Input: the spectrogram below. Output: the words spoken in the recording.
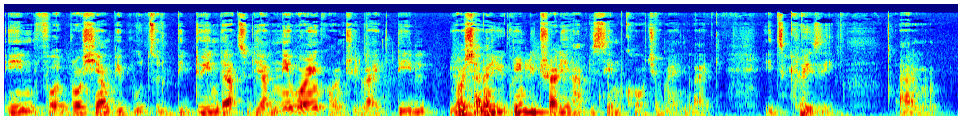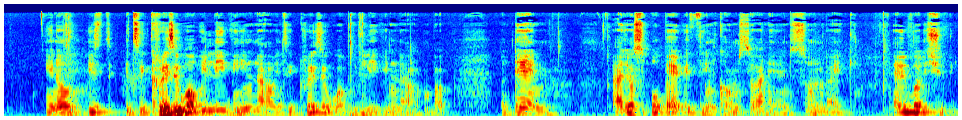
in for Russian people to be doing that to their neighboring country. Like the Russian and Ukraine literally have the same culture, man. Like it's crazy, and you know it's it's a crazy world we live in now. It's a crazy world we live in now. But but then I just hope everything comes to an end soon. Like everybody should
